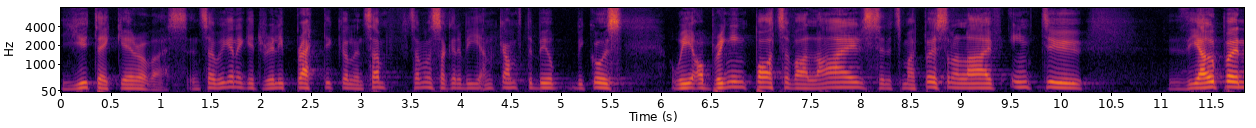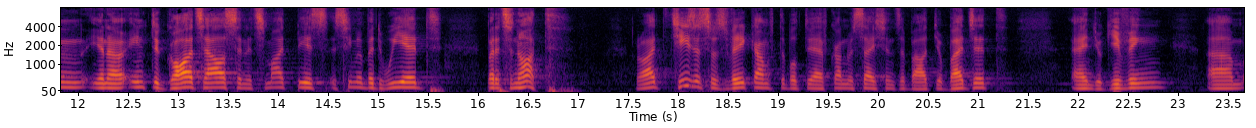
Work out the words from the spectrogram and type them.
You take care of us. And so we're going to get really practical, and some, some of us are going to be uncomfortable because we are bringing parts of our lives, and it's my personal life, into the open, you know, into God's house, and it might be seem a bit weird, but it's not, right? Jesus was very comfortable to have conversations about your budget and your giving, um,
